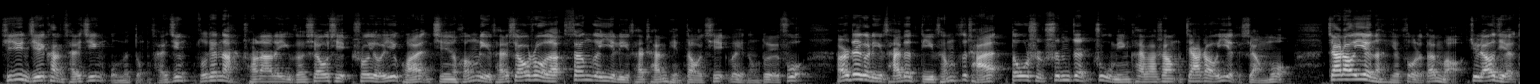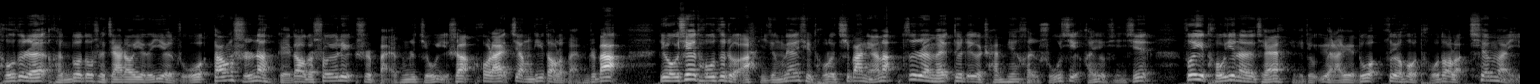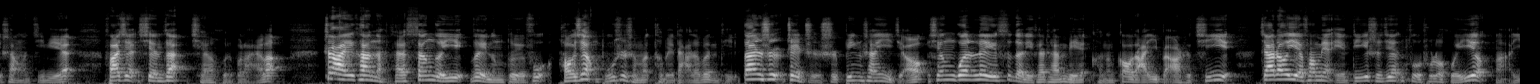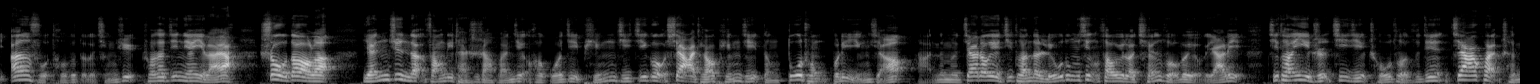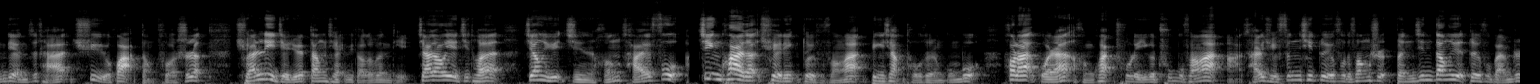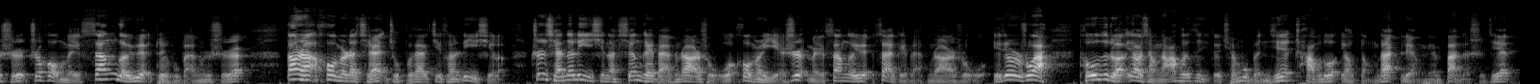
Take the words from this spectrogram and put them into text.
齐俊杰看财经，我们懂财经。昨天呢，传来了一则消息，说有一款锦恒理财销售的三个亿理财产品到期未能兑付，而这个理财的底层资产都是深圳著名开发商佳兆业的项目。佳兆业呢也做了担保。据了解，投资人很多都是佳兆业的业主，当时呢给到的收益率是百分之九以上，后来降低到了百分之八。有些投资者啊已经连续投了七八年了，自认为对这个产品很熟悉，很有信心，所以投进来的钱也就越来越多，最后投到了。千万以上的级别，发现现在钱回不来了。乍一看呢，才三个亿未能兑付，好像不是什么特别大的问题。但是这只是冰山一角，相关类似的理财产品可能高达一百二十七亿。佳兆业方面也第一时间做出了回应啊，以安抚投资者的情绪，说他今年以来啊，受到了。严峻的房地产市场环境和国际评级机构下调评级等多重不利影响啊，那么佳兆业集团的流动性遭遇了前所未有的压力。集团一直积极筹措资金，加快沉淀资产去化等措施，全力解决当前遇到的问题。佳兆业集团将与锦恒财富尽快的确定兑付方案，并向投资人公布。后来果然很快出了一个初步方案啊，采取分期兑付的方式，本金当月兑付百分之十，之后每三个月兑付百分之十。当然，后面的钱就不再计算利息了。之前的利息呢，先给百分之二十五，后面也是每三个月再给百分之二十五。也就是说啊，投资者要想拿回自己的全部本金，差不多要等待两年半的时间。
